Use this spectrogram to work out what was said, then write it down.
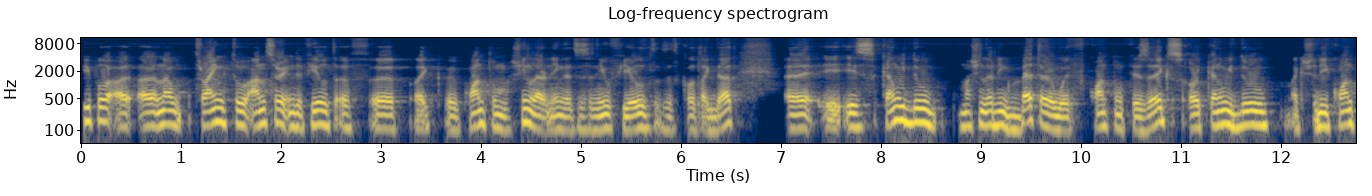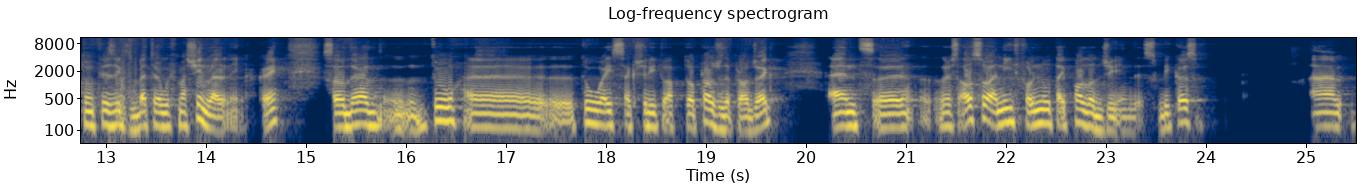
people are, are, now trying to answer in the field of uh, like uh, quantum machine learning, that is a new field that's called like that, uh, is can we do machine learning better with quantum physics or can we do actually quantum physics better with machine learning? Okay, so there are two uh, two ways actually to, to approach the project, and uh, there's also a need for new typology in this because um,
